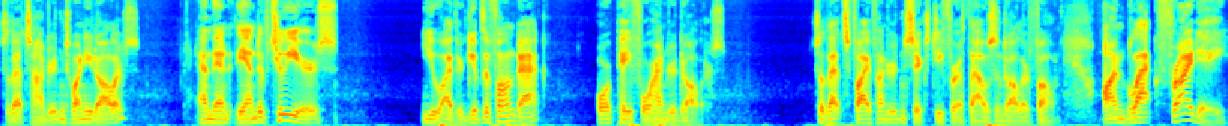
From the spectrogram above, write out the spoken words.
So that's 120 dollars. And then at the end of two years, you either give the phone back or pay $400. So that's 560 for a $1,000 phone. On Black Friday,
